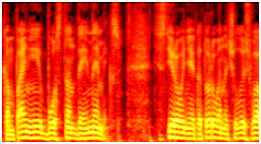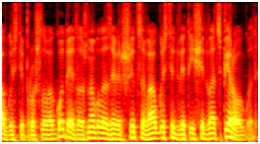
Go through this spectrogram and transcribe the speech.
компании Boston Dynamics, тестирование которого началось в августе прошлого года и должно было завершиться в августе 2021 года.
